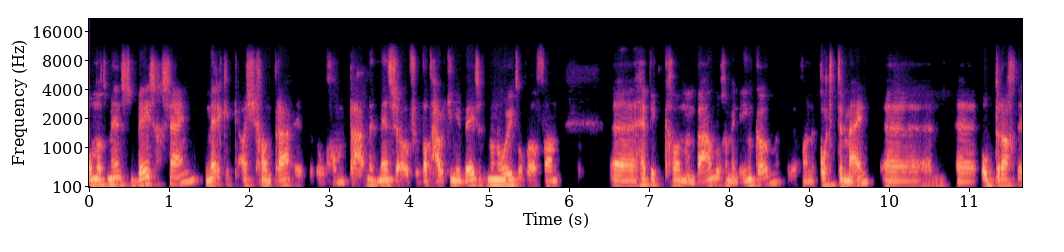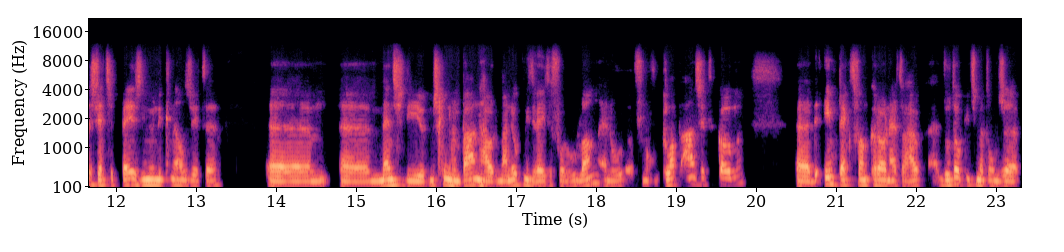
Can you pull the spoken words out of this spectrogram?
omdat mensen bezig zijn, merk ik als je gewoon praat, gewoon praat met mensen over wat houdt je nu bezig, dan hoor je toch wel van, uh, heb ik gewoon mijn baan nog en mijn inkomen, gewoon een korte termijn, uh, uh, opdrachten, ZZP'ers die nu in de knel zitten, ehm, mensen die misschien hun baan houden, maar ook niet weten voor hoe lang en hoe, of er nog een klap aan zit te komen. Eh, de impact van corona doet ook iets met onze,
